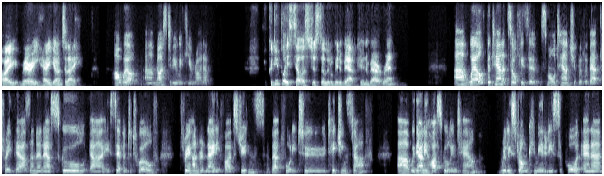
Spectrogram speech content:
hi, Mary, how are you going today? Oh, well, um, nice to be with you, Ryder. Could you please tell us just a little bit about Coonabarabran? Uh, well, the town itself is a small township of about 3,000, and our school uh, is 7 to 12, 385 students, about 42 teaching staff. Uh, we're the only high school in town, really strong community support, and a,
